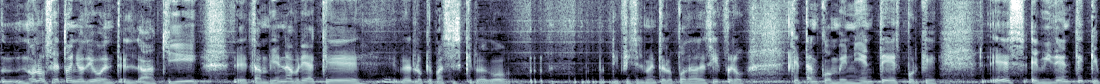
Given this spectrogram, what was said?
No, lo sé, Toño, digo, aquí eh, también habría que ver, lo que pasa es que luego difícilmente lo podrá decir, pero qué tan conveniente es porque es evidente que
